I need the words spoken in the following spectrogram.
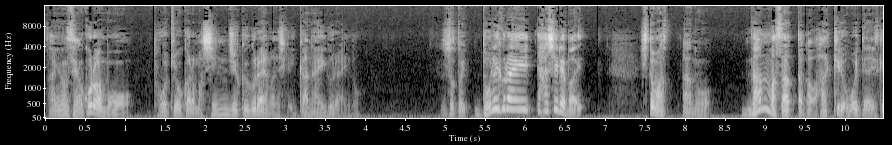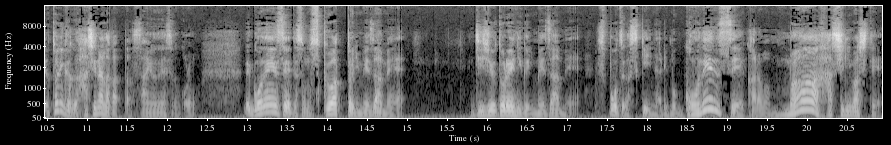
3、4世の頃はもう、東京からま新宿ぐらいまでしか行かないぐらいの、ちょっと、どれぐらい走れば、一マス、あの、何マスあったかははっきり覚えてないですけど、とにかく走らなかった3、4年生の頃。で、5年生でそのスクワットに目覚め、自重トレーニングに目覚め、スポーツが好きになり、もう5年生からは、まあ走りまして。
